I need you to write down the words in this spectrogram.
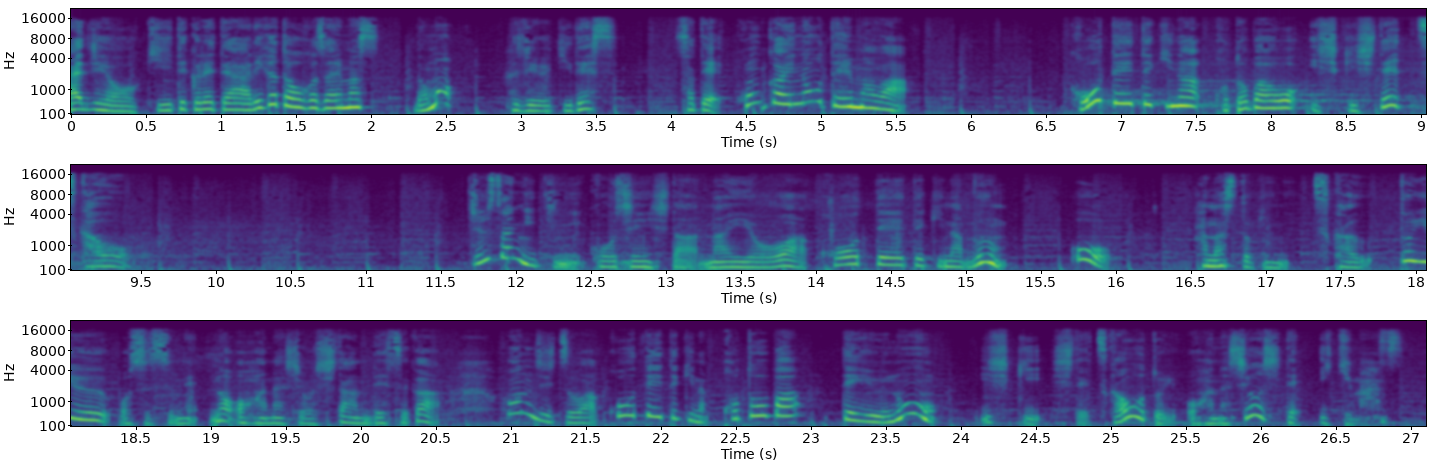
ラジオを聴いてくれてありがとうございます。どうも、藤幸です。さて、今回のテーマは、肯定的な言葉を意識して使おう。13日に更新した内容は、肯定的な文を話す時に使うというおすすめのお話をしたんですが、本日は肯定的な言葉っていうのを意識して使おうというお話をしていきます。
